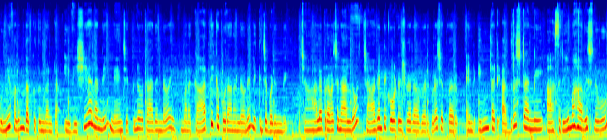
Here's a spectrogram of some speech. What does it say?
పుణ్యఫలం దక్కుతుందంట. ఈ విషయాలన్నీ నేను చెప్పినవి కాదండోయ్. మన కార్తీక పురాణంలోనే లిఖించబడింది. చాలా ప్రవచనాల్లో చాగంటి కోటేశ్వరరావు గారు కూడా చెప్పారు. అండ్ ఇంతటి అదృష్టాన్ని ఆ శ్రీ మహావిష్ణువు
